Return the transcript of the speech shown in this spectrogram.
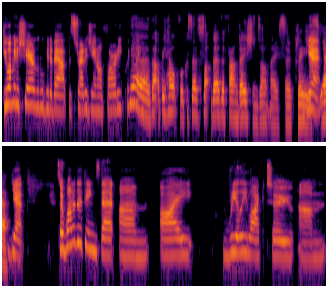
do you want me to share a little bit about the strategy and authority quickly? Yeah, that would be helpful because they're they're the foundations, aren't they? So please, yeah, yeah, yeah. So one of the things that um, I really like to, um,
